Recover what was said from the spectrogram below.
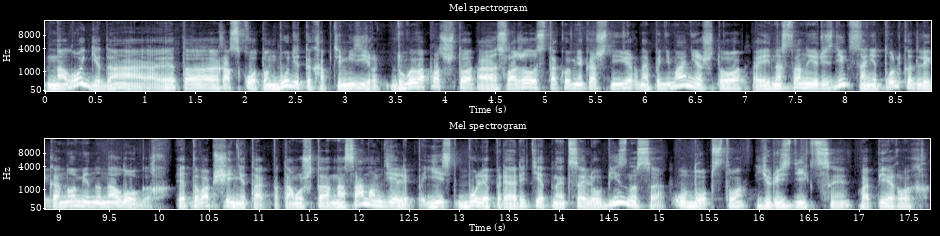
налоги, да, это расход, он будет их оптимизировать. Другой вопрос, что э, сложилось такое, мне кажется, неверное понимание, что иностранные юрисдикции, они только для экономии на налогах. Это вообще не так, потому что на самом деле есть более приоритетные цели у бизнеса, удобство юрисдикции, во-первых,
